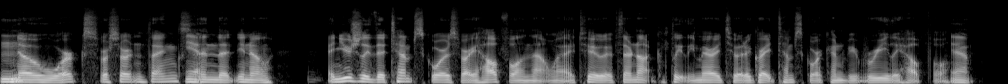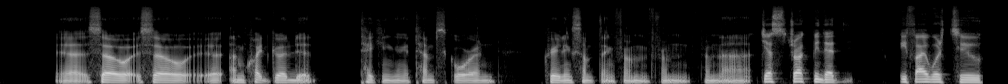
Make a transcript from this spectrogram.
know works for certain things, Yeah. and that you know, and usually the temp score is very helpful in that way too. If they're not completely married to it, a great temp score can be really helpful. Yeah. Yeah. So so uh, I'm quite good at taking a temp score and creating something from from from that. Just struck me that if I were to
